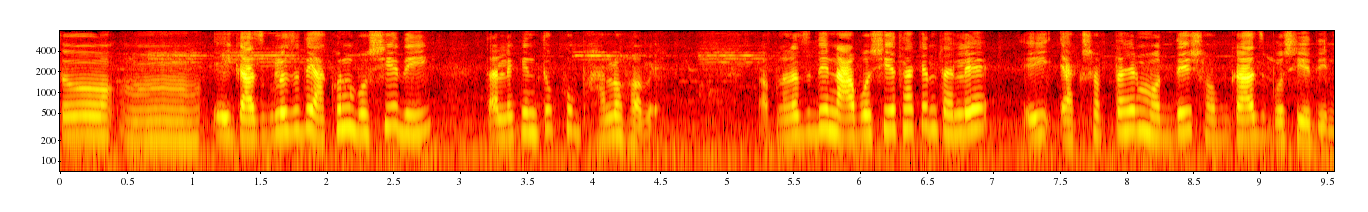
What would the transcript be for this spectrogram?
তো এই গাছগুলো যদি এখন বসিয়ে দিই, তাহলে কিন্তু খুব ভালো হবে। আপনারা যদি না বসিয়ে থাকেন, তাহলে এই এক সপ্তাহের মধ্যেই সব গাছ বসিয়ে দিন।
